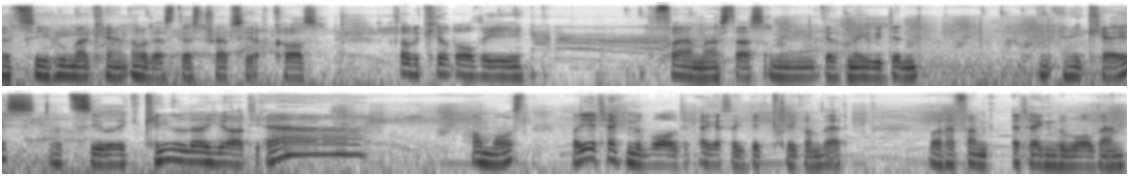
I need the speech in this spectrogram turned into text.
Let's see whom I can... Oh, there's, there's traps here, of course. I thought we killed all the, the Fire Masters. I mean, maybe we didn't. In any case, let's see. What can you lure you out? Yeah, almost. While you're attacking the wall, I guess I did click on that. Well, have fun attacking the wall then.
